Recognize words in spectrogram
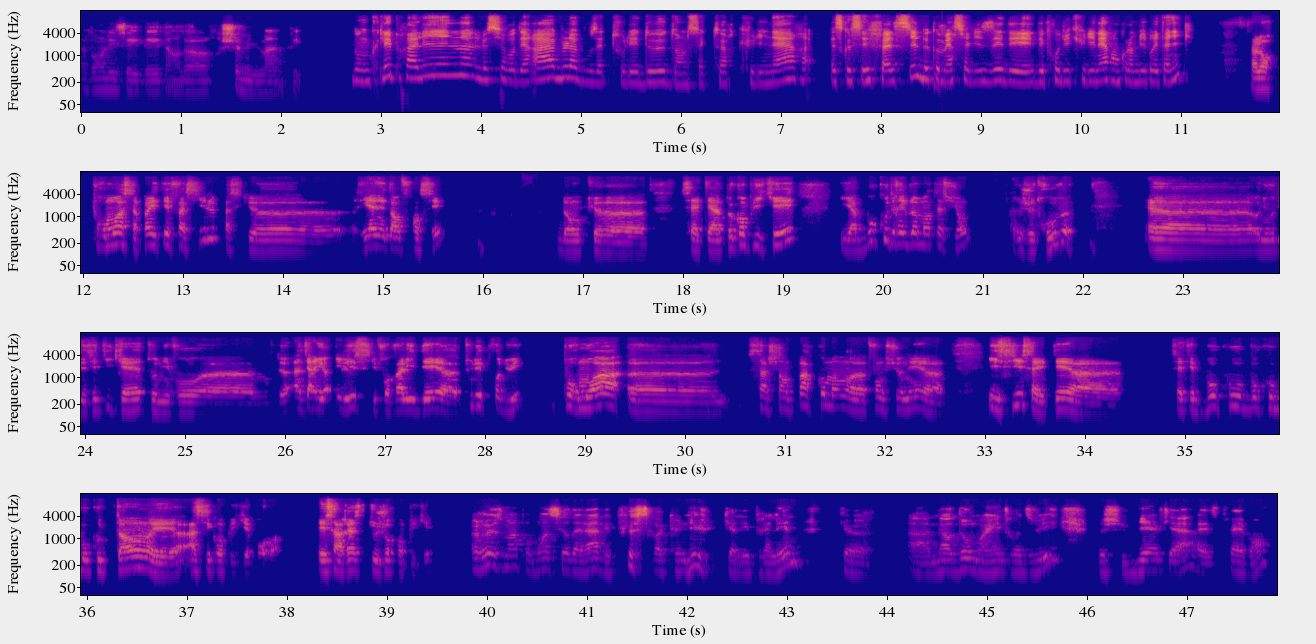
vont les aider dans leur cheminement de vie. Donc les pralines, le sirop d'érable, vous êtes tous les deux dans le secteur culinaire. Est-ce que c'est facile de commercialiser des, produits culinaires en Colombie-Britannique? Alors pour moi, ça n'a pas été facile parce que rien n'est en français. Donc euh, ça a été un peu compliqué. Il y a beaucoup de réglementations, je trouve, euh, au niveau des étiquettes, au niveau euh, de intérieur il faut valider tous les produits pour moi, sachant pas comment fonctionner ici, ça a, été, ça a été beaucoup, beaucoup, beaucoup de temps et assez compliqué pour moi. Et ça reste toujours compliqué. Heureusement pour moi, le sirop d'érable est plus reconnu que les pralines Nardo m'a introduit. Je suis bien fier c'est très bon.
